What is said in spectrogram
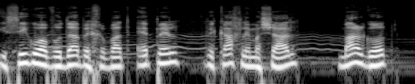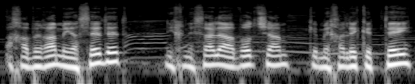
השיגו עבודה בחברת אפל, וכך למשל, מרגוט, החברה המייסדת, נכנסה לעבוד שם כמחלקת תה,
